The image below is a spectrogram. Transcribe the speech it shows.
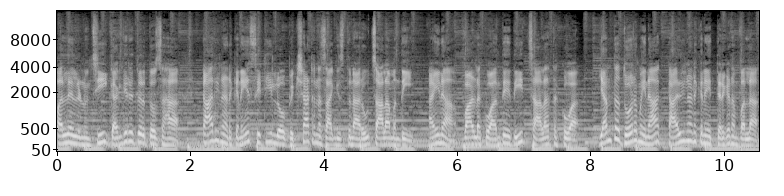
పల్లెల నుంచి గంగిరెద్దులతో సహా కాలినడకనే సిటీల్లో భిక్షాటన సాగిస్తున్నారు చాలా మంది అయినా వాళ్ళకు అందేది చాలా తక్కువ. ఎంత దూరమైనా కాలినడకనే తిరగడం వల్ల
